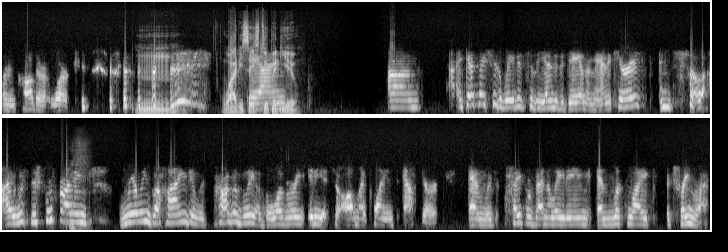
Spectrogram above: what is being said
phone and called her at work. Mm. Why do you say stupid you? Um, I guess I should have waited to the end of the day. I'm a manicurist, and so I was running really behind and was probably a blubbering idiot to all my clients after, and was hyperventilating and looked like a train wreck.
